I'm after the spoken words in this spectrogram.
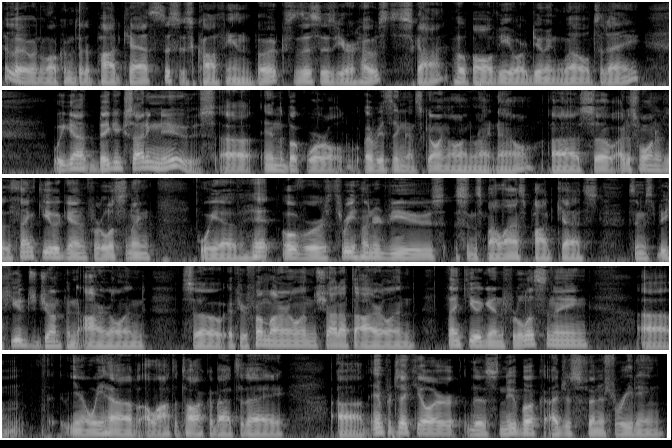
Hello and welcome to the podcast. This is Coffee and Books. This is your host, Scott. Hope all of you are doing well today. We got big, exciting news uh, in the book world, everything that's going on right now. Uh, so I just wanted to thank you again for listening. We have hit over 300 views since my last podcast. Seems to be a huge jump in Ireland. So if you're from Ireland, shout out to Ireland. Thank you again for listening. Um, you know, we have a lot to talk about today. Um, in particular, this new book I just finished reading.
